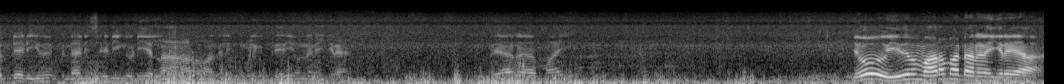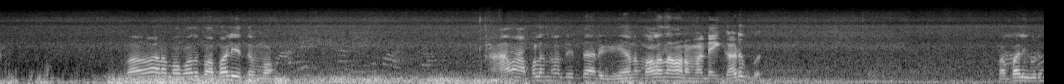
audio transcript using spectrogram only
எப்படி அடிக்குதுன்னு பின்னாடி செடி கொடி எல்லாம் ஆடும். அதில் உங்களுக்கு தெரியும்னு நினைக்கிறேன். வேற மாய் யோ இதுவும் வரமாட்டான் நினைக்கிறையா? வா நம்ம உட்காந்து பப்பாளியை தும்போம் அவன் அப்பளம் தான் வந்துட்டு தான் இருக்கு. ஏன்னா மழை தான் வர மாட்டேன் கடுப்பு. பப்பாளி கொடு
